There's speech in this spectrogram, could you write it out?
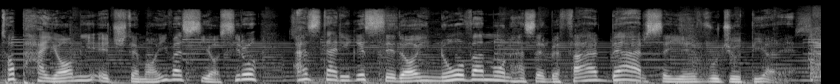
تا پیامی اجتماعی و سیاسی رو از طریق صدای نو و منحصر به فرد به عرصه وجود بیاره.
